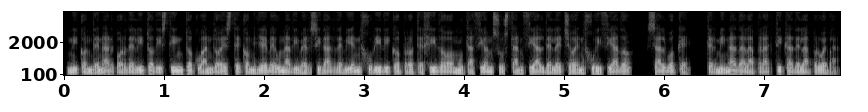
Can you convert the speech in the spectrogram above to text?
ni condenar por delito distinto cuando éste conlleve una diversidad de bien jurídico protegido o mutación sustancial del hecho enjuiciado, salvo que, terminada la práctica de la prueba,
